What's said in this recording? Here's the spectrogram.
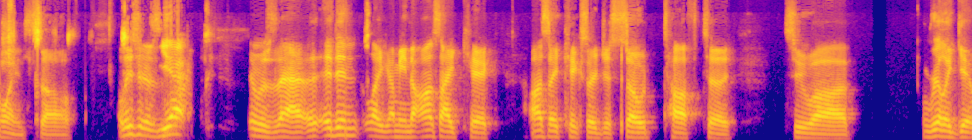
points. So at least it was Yeah, it was that. It didn't like. I mean, the onside kick, onside kicks are just so tough to to uh, really get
